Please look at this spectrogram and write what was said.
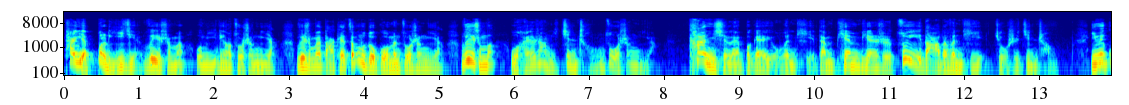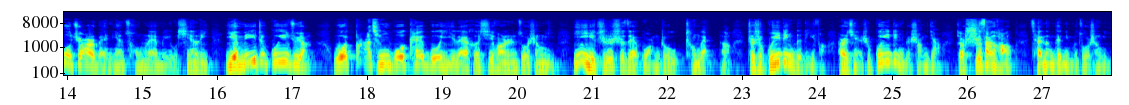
他也不理解为什么我们一定要做生意呀？为什么要打开这么多国门做生意啊？为什么我还要让你进城做生意啊？看起来不该有问题，但偏偏是最大的问题就是进城，因为过去二百年从来没有先例，也没这规矩啊。我大清国开国以来和西方人做生意，一直是在广州城外啊，这是规定的地方，而且是规定的商家，叫十三行才能跟你们做生意。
